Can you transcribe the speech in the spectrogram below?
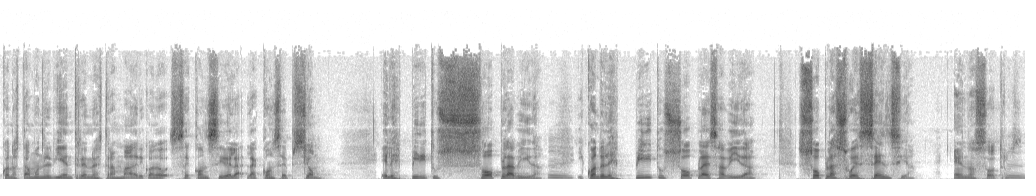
cuando estamos en el vientre de nuestras madres, cuando se concibe la, concepción, el Espíritu sopla vida. Mm. Y cuando el Espíritu sopla esa vida, sopla su esencia en nosotros. Mm.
